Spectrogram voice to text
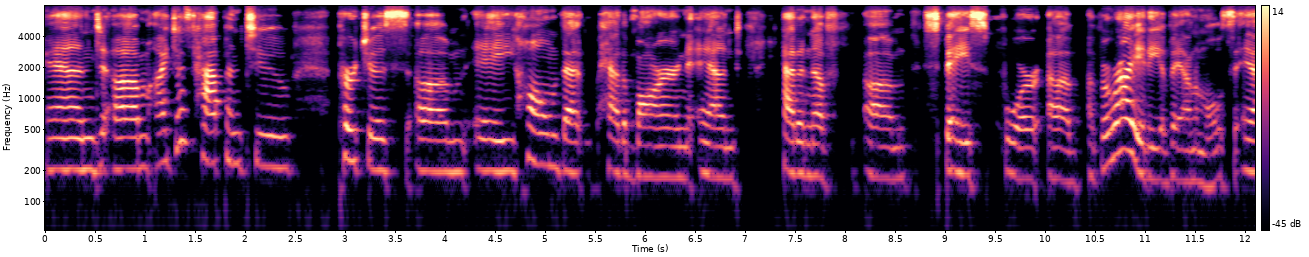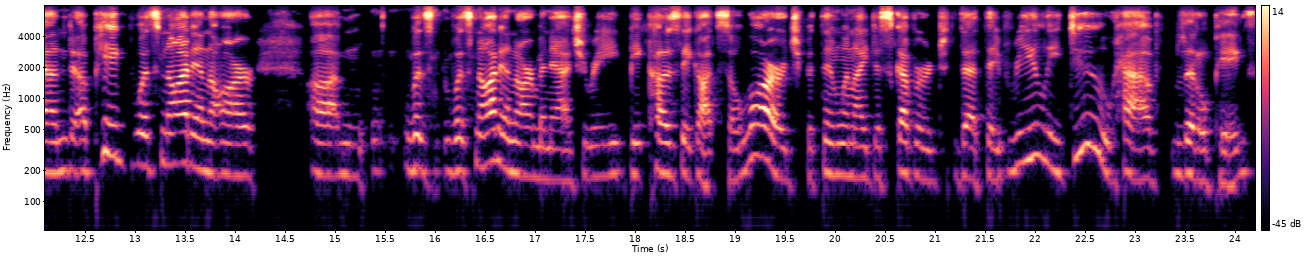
and um, I just happened to purchase um, a home that had a barn and had enough um, space for a variety of animals. And a pig was not in our um, was was not in our menagerie because they got so large. But then when I discovered that they really do have little pigs,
